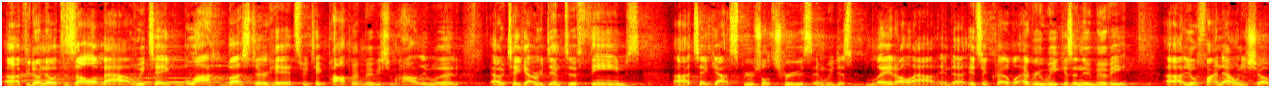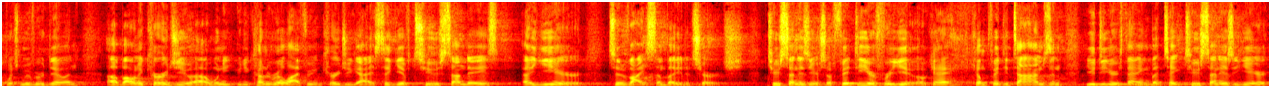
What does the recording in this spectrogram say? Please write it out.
if you don't know what this is all about, we take blockbuster hits, we take popular movies from Hollywood, we take out redemptive themes, uh, take out spiritual truths, and we just lay it all out. And uh, it's incredible. Every week is a new movie. Uh, you'll find out when you show up which movie we're doing. Uh, but I want to encourage you, uh, when you, when you come to real life, we encourage you guys to give two Sundays a year to invite somebody to church. Two Sundays a year. So 50 a year for you, okay? Come 50 times and you do your thing. But take two Sundays a year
